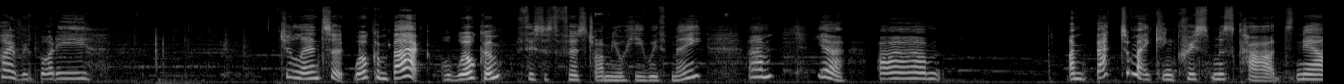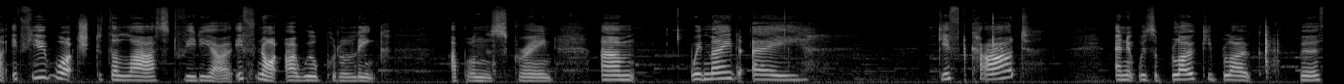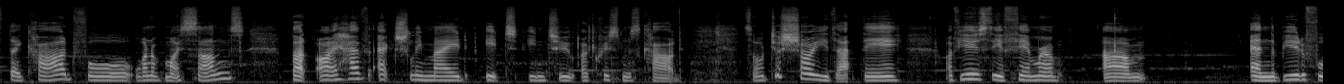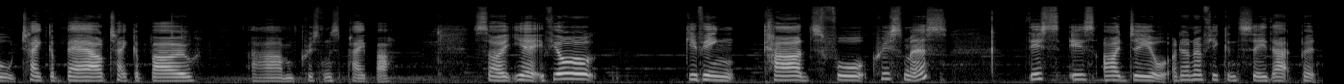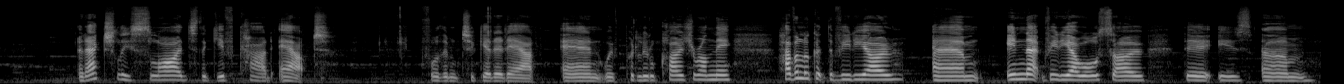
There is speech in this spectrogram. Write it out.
Hi everybody. Jill Lancett, welcome back, or welcome if this is the first time you're here with me. Um, yeah, um, I'm back to making Christmas cards. Now, if you watched the last video, if not, I will put a link up on the screen. Um, we made a gift card and it was a blokey bloke birthday card for one of my sons but I have actually made it into a Christmas card. So I'll just show you that there. I've used the ephemera um, and the beautiful Take a Bow, Take a Bow um, Christmas paper. So yeah, if you're giving cards for Christmas, this is ideal. I don't know if you can see that, but it actually slides the gift card out for them to get it out and we've put a little closure on there. Have a look at the video. Um, in that video also there is um,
